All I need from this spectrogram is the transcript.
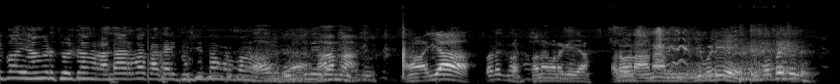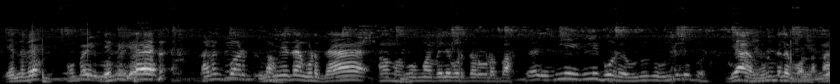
சொல்லிட்டாங்க. ரெண்டாயிரம் ரூபாய் கத்தாரி குடிச்சிட்டு தான் கொடுப்பாங்க. ஆமா. ஐயா வணக்கம். வணக்கம் வணக்கம் ஐயா. பரவாயில்ல ஆனா இப்படி. மொபைல் என்னது? மொபைல் எதுக்கு கணக்கு போடுறது நீ தான் கொடுத்த? உன் மொபைலே கொடுத்தாரு விடப்பா. இதுலயே இதுலயே போடு. உனக்கு உண்டுலயே போடு ஏன் உண்டுல போடலாமா?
